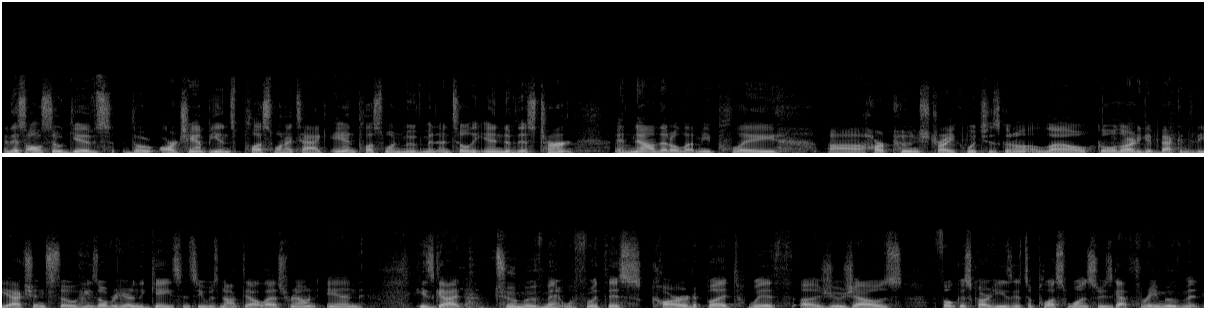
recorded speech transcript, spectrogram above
and this also gives the, our champions plus one attack and plus one movement until the end of this turn. And now that'll let me play uh, Harpoon Strike, which is going to allow Goldar to get back into the action. So he's over here in the gate since he was knocked out last round, and he's got two movement with, with this card, but with uh, Zhu Zhao's focus card, he gets a plus one, so he's got three movement.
